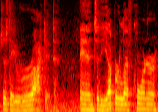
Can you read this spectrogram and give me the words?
just a rocket. And to the upper left corner,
